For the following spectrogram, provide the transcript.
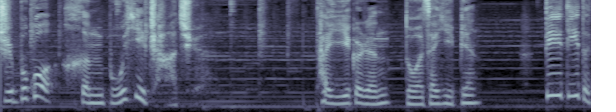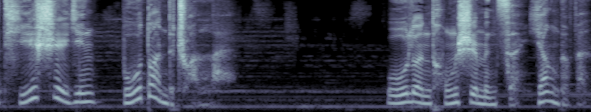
只不过很不易察觉。他一个人躲在一边，低低的提示音不断的传来。无论同事们怎样的问，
